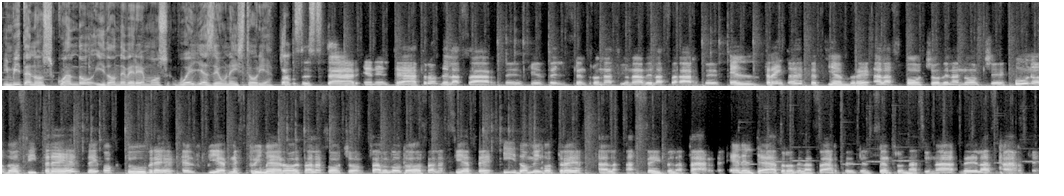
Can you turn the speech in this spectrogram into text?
Invítanos, ¿cuándo y dónde veremos Huellas de una historia? Vamos a estar en el Teatro de las Artes, que es del Centro Nacional de las Artes el 30 de septiembre a las 8 de la noche, 1, 2 y 3 de octubre, el viernes primero es a las 8, sábado 2 a las 7 y domingo 3 a las 6 de la tarde en el Teatro de las Artes del Centro Nacional de las Artes.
